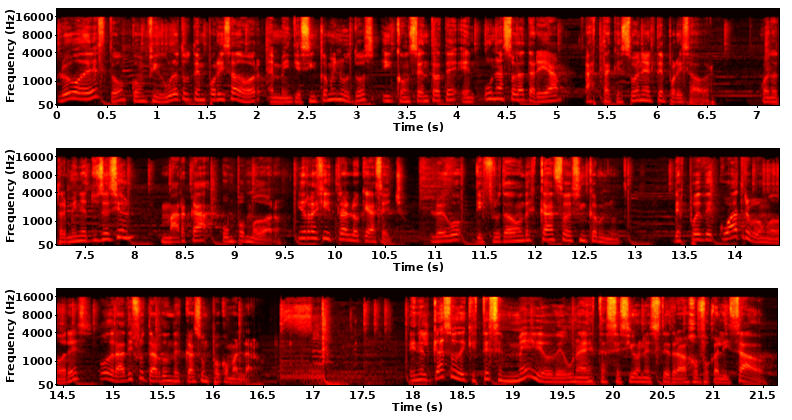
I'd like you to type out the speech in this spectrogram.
Luego de esto, configura tu temporizador en 25 minutos y concéntrate en una sola tarea hasta que suene el temporizador. Cuando termine tu sesión, marca un pomodoro y registra lo que has hecho. Luego disfruta de un descanso de 5 minutos. Después de 4 pomodores, podrás disfrutar de un descanso un poco más largo. En el caso de que estés en medio de una de estas sesiones de trabajo focalizado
